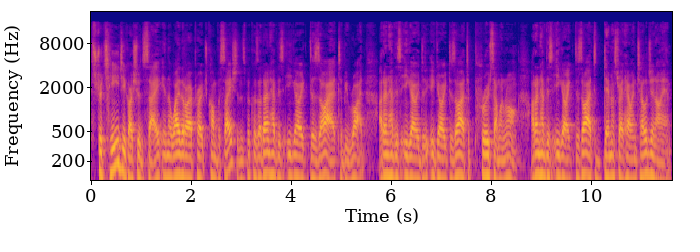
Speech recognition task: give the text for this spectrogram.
strategic, I should say, in the way that I approach conversations because I don't have this egoic desire to be right. I don't have this ego, egoic desire to prove someone wrong. I don't have this egoic desire to demonstrate how intelligent I am,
